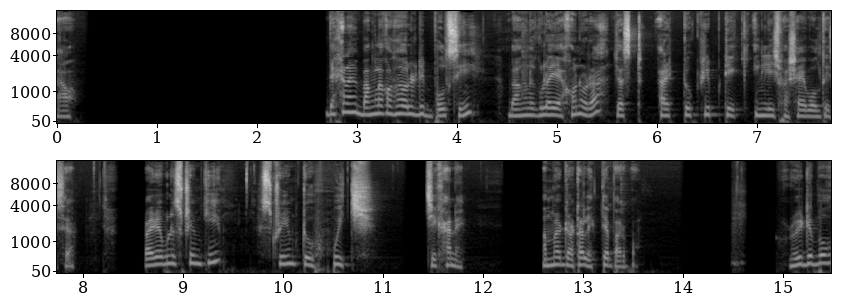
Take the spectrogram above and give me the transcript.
now. দেখেন, আমি বাংলা কথা অলরেডি বলছি। বাংলাগুলোই এখন ওরা জাস্ট আর একটু ক্রিপ্টিক ইংলিশ ভাষায় বলতেছে। ভ্যারিয়েবল স্ট্রিম কি? স্ট্রিম টু হুইচ যেখানে আমরা ডাটা লিখতে পারব। রিডেবল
